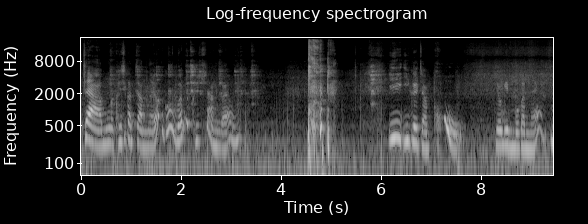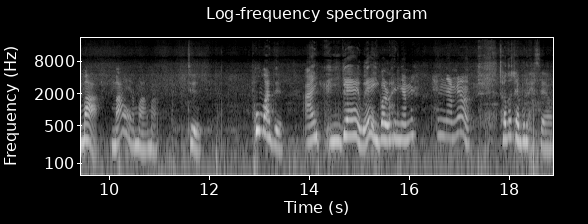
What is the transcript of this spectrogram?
자 뭔가 글씨 같지 않나요? 이거 완전 글씨 아닌가요? 이, 이 글자 포 여기 뭐 같나요? 마 마예요 마마 드 포마드 아니 이게 왜 이걸로 했냐면 했냐면 저도 잘 모르겠어요.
